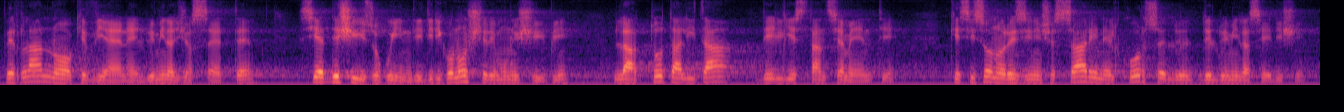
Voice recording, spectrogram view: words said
Per l'anno che viene, il 2017, si è deciso quindi di riconoscere ai municipi la totalità degli stanziamenti che si sono resi necessari nel corso del 2016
